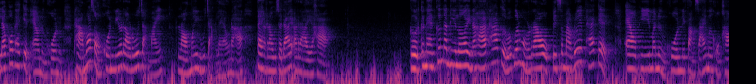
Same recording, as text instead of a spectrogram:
แล้วก็แพ็กเกจ L 1 คน ถามว่า 2 คนนี้เรารู้จักไหม เราไม่รู้จักแล้วนะคะ แต่เราจะได้อะไรอะค่ะ เกิดคะแนนขึ้นทันทีเลยนะคะ ถ้าเกิดว่าเพื่อนของเราปิดสมัครด้วยแพ็กเกจ LP มา 1 คนในฝั่งซ้ายมือของเขา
